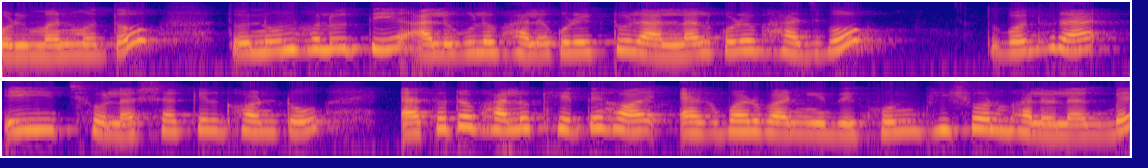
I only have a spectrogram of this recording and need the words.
পরিমাণ মতো। তো নুন হলুদ দিয়ে আলুগুলো ভালো করে একটু লাল লাল করে ভাজবো। তো বন্ধুরা, এই ছোলার শাকের ঘন্ট এতটা ভালো খেতে হয়, একবার বানিয়ে দেখুন, ভীষণ ভালো লাগবে।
